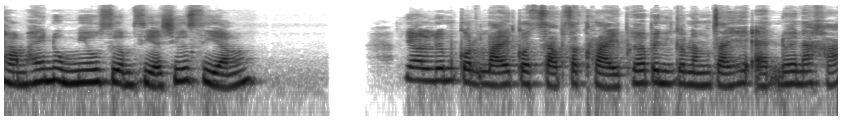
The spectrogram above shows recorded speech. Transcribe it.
ทำให้หนุ่มมิวเสื่อมเสียชื่อเสียง อย่าลืมกดไลค์กด Subscribe เพื่อเป็นกำลังใจให้แอดด้วยนะคะ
